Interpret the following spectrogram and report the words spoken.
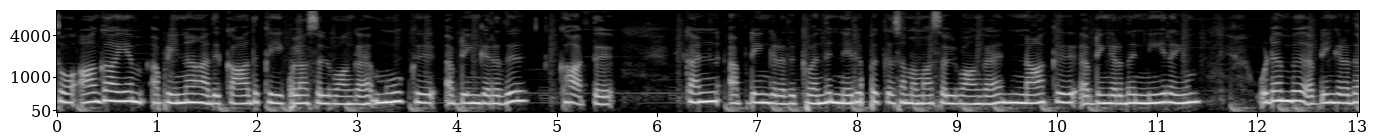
ஸோ ஆகாயம் அப்படின்னா அது காதுக்கு ஈக்குவலாக சொல்லுவாங்க. மூக்கு அப்படிங்கிறது காற்று கண் அப்படிங்கிறதுக்கு வந்து நெருப்புக்கு சமமாக சொல்லுவாங்க. நாக்கு அப்படிங்கிறது நீரையும் உடம்பு அப்படிங்கிறத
